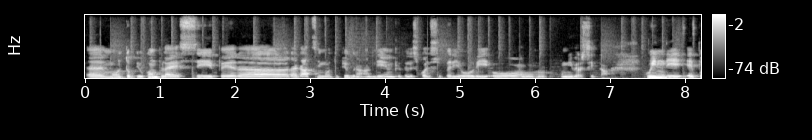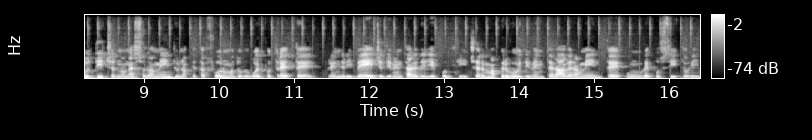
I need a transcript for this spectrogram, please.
eh, molto più complessi per eh, ragazzi molto più grandi, anche delle scuole superiori o università. Quindi Apple Teacher non è solamente una piattaforma dove voi potrete prendere i badge e diventare degli Apple Teacher, ma per voi diventerà veramente un repository,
